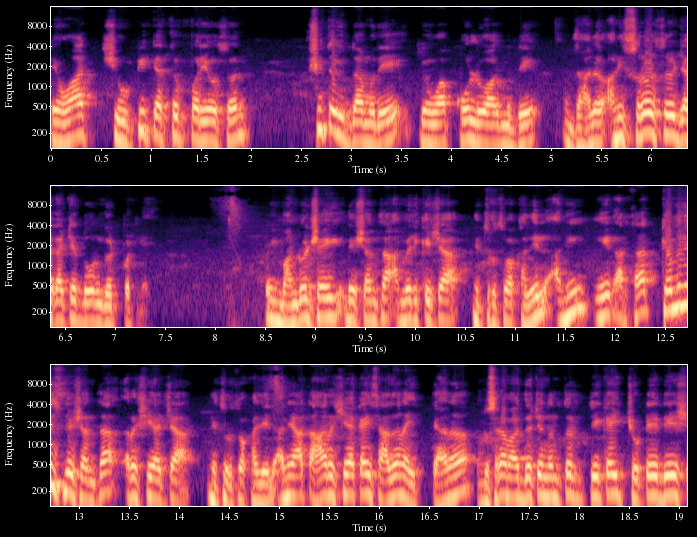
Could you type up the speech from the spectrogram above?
तेव्हा शेवटी त्याचं पर्यवसन शीतयुद्धामध्ये किंवा कोल्ड वॉरमध्ये झालं आणि सरळ सरळ जगाचे दोन गट पडले. एक भांडवलशाही देशांचा अमेरिकेच्या नेतृत्वाखालील आणि एक अर्थात कम्युनिस्ट देशांचा रशियाच्या नेतृत्वाखालील. आणि आता हा रशिया काही साधं नाही त्यानं दुसऱ्या महायुद्धाच्या नंतर जे काही छोटे देश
